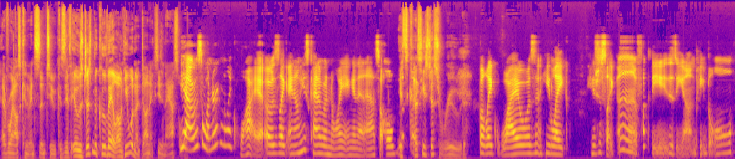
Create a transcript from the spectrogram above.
everyone else convinces him to. Because if it was just Makuve alone, he wouldn't have done it. 'cause he's an asshole. Yeah, I was wondering like why. I was like, I know he's kind of annoying and an asshole, but, it's like, because he's just rude. but like, why wasn't he like? He's just like, uh, fuck these Zeon people,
